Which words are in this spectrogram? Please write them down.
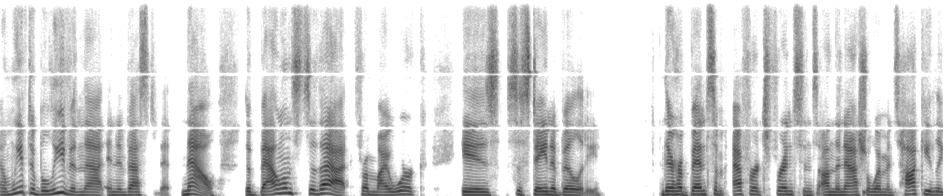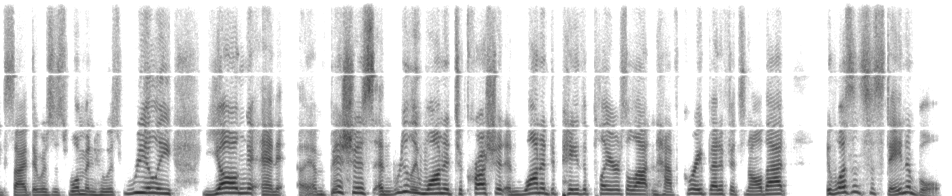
And we have to believe in that and invest in it. Now, the balance to that from my work is sustainability there have been some efforts, for instance, on the National Women's Hockey League side. There was this woman who was really young and ambitious and really wanted to crush it and wanted to pay the players a lot and have great benefits and all that. It wasn't sustainable.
